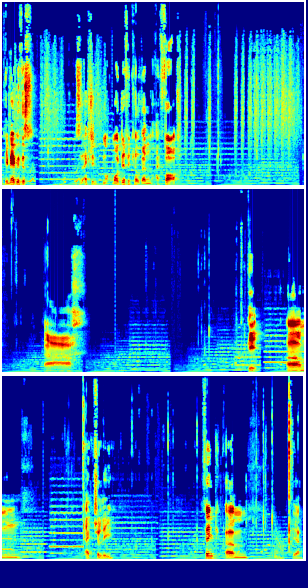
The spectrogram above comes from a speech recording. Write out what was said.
Okay, maybe this, this is actually more difficult than I thought. Ah. Okay. Um. Actually, I think um. Yeah.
